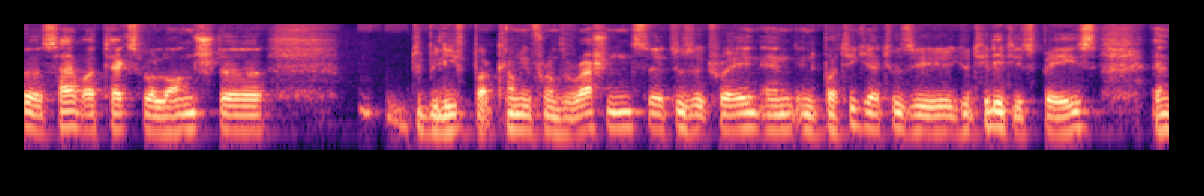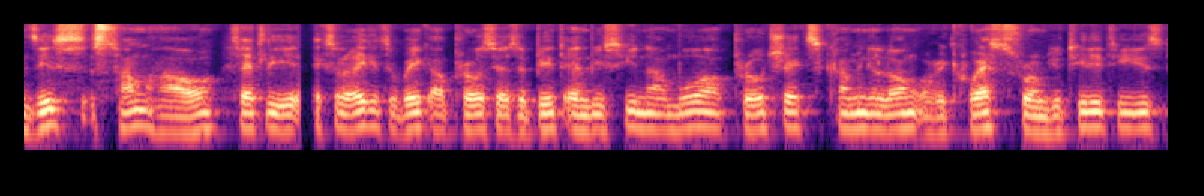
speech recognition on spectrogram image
uh, cyber attacks were launched. Uh, to believe coming from the Russians uh, to the Ukraine and in particular to the utility space. And this somehow sadly accelerated the wake up process a bit. And we see now more projects coming along or requests from utilities.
